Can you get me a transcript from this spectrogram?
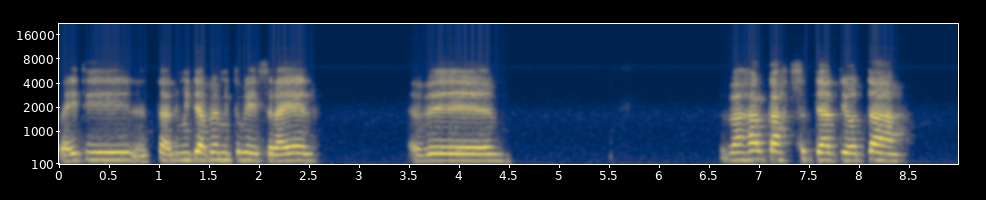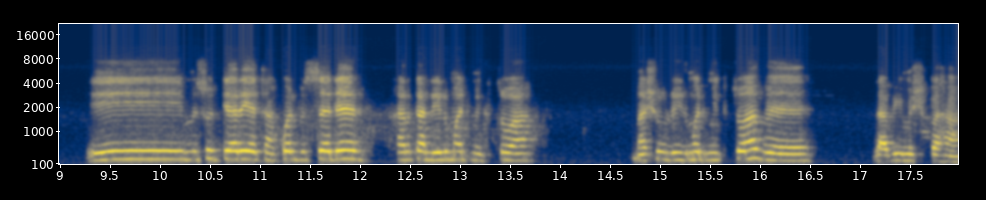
והייתי תלמידה במקווה ישראל, ו... ואחר כך סידרתי אותה. היא מסודרת, הכל בסדר, אחר כך ללמוד מקצוע, משהו ללמוד מקצוע ולהביא משפחה.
